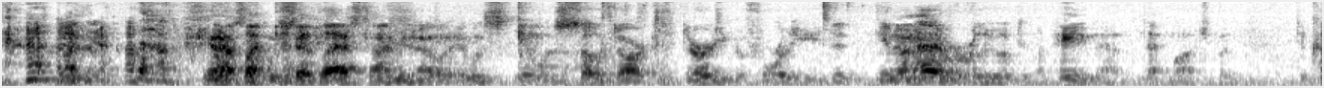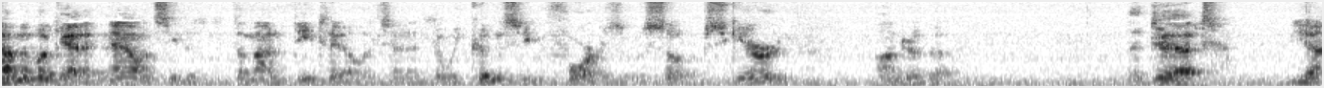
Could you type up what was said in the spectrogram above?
I know. You know, it's like we said last time, you know, it was, it was so dark and dirty before that you did, you know, and I never really looked at the painting that, that much, but to come and look at it now and see the, the amount of detail that's in it that we couldn't see before because it was so obscured under the, the dirt. Yeah.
